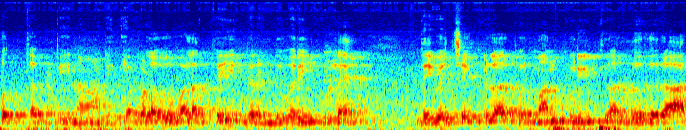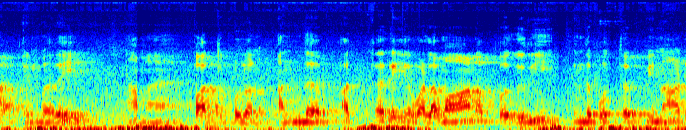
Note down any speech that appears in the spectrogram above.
பொத்தப்பி நாடு எவ்வளவு வளத்தை இந்த ரெண்டு வரிக்குள்ளே தெய்வ செக்கிலார் பெருமான் குறித்து அருளுகிறார் என்பதை நாம் பார்த்து கொள்ளணும். அந்த அத்தகைய வளமான பகுதி இந்த பொத்தப்பி நாடு.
